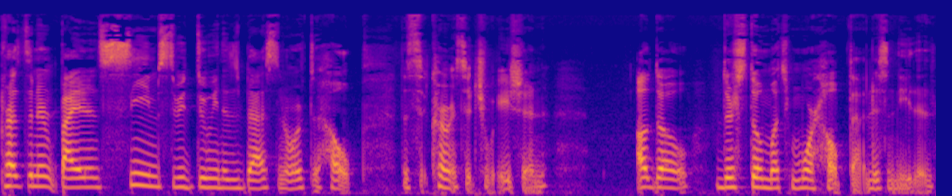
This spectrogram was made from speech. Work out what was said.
President Biden seems to be doing his best in order to help the current situation, although there's still much more help that is needed.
